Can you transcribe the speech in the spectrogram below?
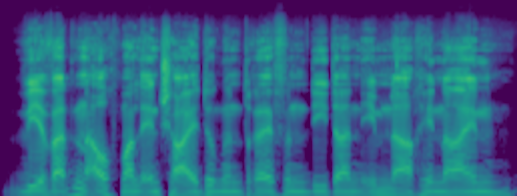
wir werden auch mal Entscheidungen treffen, die dann im Nachhinein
